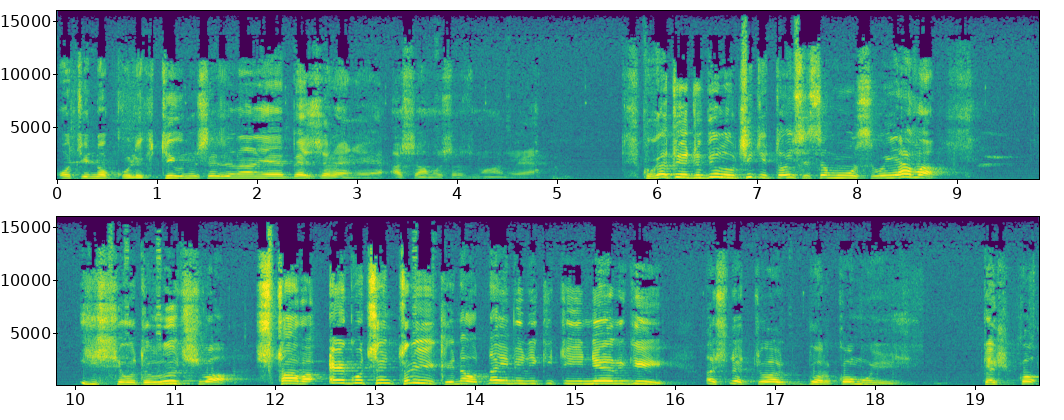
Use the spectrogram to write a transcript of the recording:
от едно колективно съзнание без зрение, а само съзнание. Когато е добил очите, той се самоосвоява и се отлъчва, става егоцентрик, една от най-великите енергии, а след това горко му и тежко,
